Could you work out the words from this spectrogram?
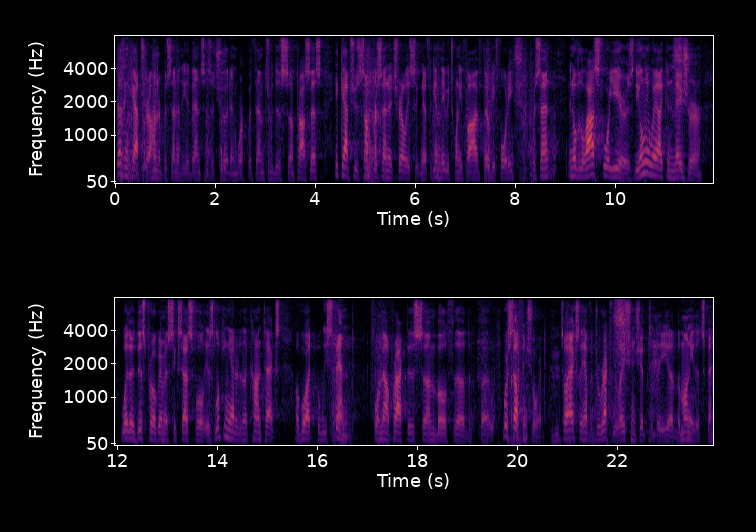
doesn't capture 100% of the events as it should and work with them through this uh, process. It captures some percentage fairly significant, maybe 25, 30, 40%. And over the last four years, the only way I can measure whether this program is successful is looking at it in the context of what we spend for malpractice, um, both, uh, the, uh, we're self-insured. So I actually have a direct relationship to the, uh, the money that's spent.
